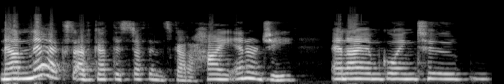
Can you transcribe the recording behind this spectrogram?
Now next, I've got this stuff that's got a high energy, and I am going to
